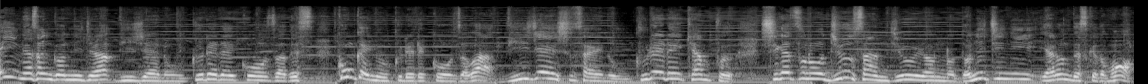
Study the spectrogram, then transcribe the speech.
はい皆さんこんにちは。BJ のウクレレ講座です。今回のウクレレ講座は DJ 主催のウクレレキャンプ。4月の1314の土日にやるんですけども、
